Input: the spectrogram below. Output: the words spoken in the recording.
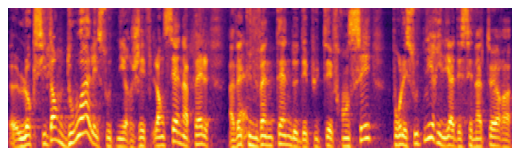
L'Occident doit les soutenir. J'ai lancé un appel avec une vingtaine de députés français pour les soutenir. Il y a des sénateurs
